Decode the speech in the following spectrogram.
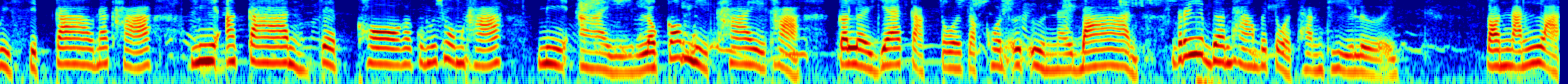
วิด -19 นะคะ มีอาการเจ็บคอค่ะคุณผู้ชมคะ มีไอแล้วก็มีไข้ค่ะ ก็เลยแยกกักตัวจากคนอื่นๆในบ้าน รีบเดินทางไปตรวจทันทีเลย ตอนนั้นล่ะ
